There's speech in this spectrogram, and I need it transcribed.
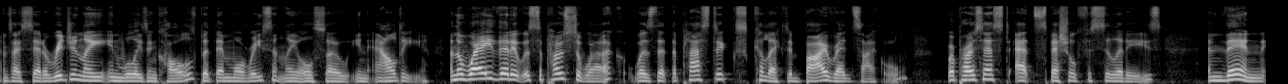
As I said, originally in Woolies and Coles, but then more recently also in Aldi. And the way that it was supposed to work was that the plastics collected by RedCycle were processed at special facilities and then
